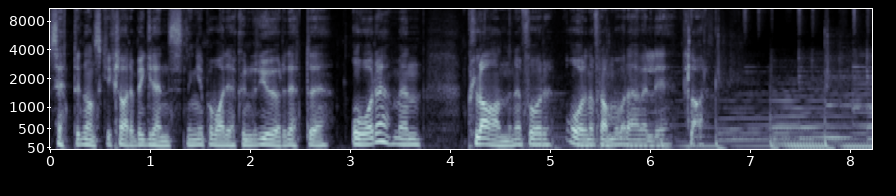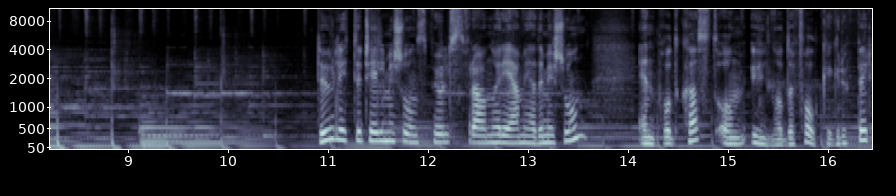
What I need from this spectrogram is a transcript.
sette ganske klare begrensninger på hva de har kunnet gjøre dette året. Men planene for årene framover er veldig klare. Du lytter til Misjonspuls fra Norea Mediemisjon, en podkast om unådde folkegrupper.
